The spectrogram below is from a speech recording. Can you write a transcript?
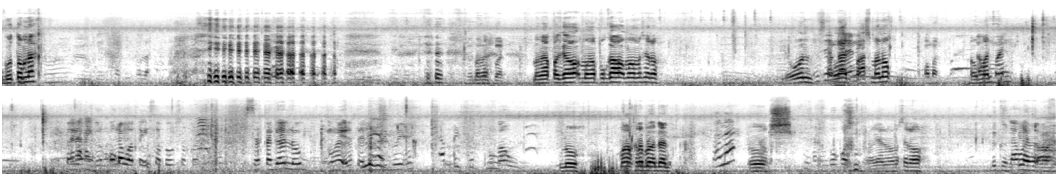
Gutom na. mga mga pagawa, mga pugawa ma'am sir. oh. Yun, tangad, paas manok. Kauman. Kauman. Para kay grupo lawa to isa ba sa sa Tagalog, mga ila tayo boy eh. No, mga krab na dan. Oo. Ayan ma'am sir oh. Ah,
